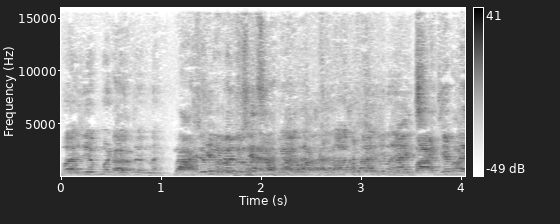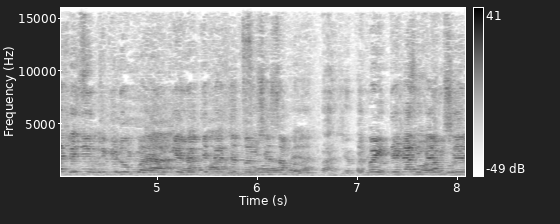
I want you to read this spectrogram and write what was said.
भाजप म्हटलं तर नाही. भाजप तर नाही. भाजपला त्यांनी तिकीट उपलब्ध केलं ते त्यांचा विषय संपला विषय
